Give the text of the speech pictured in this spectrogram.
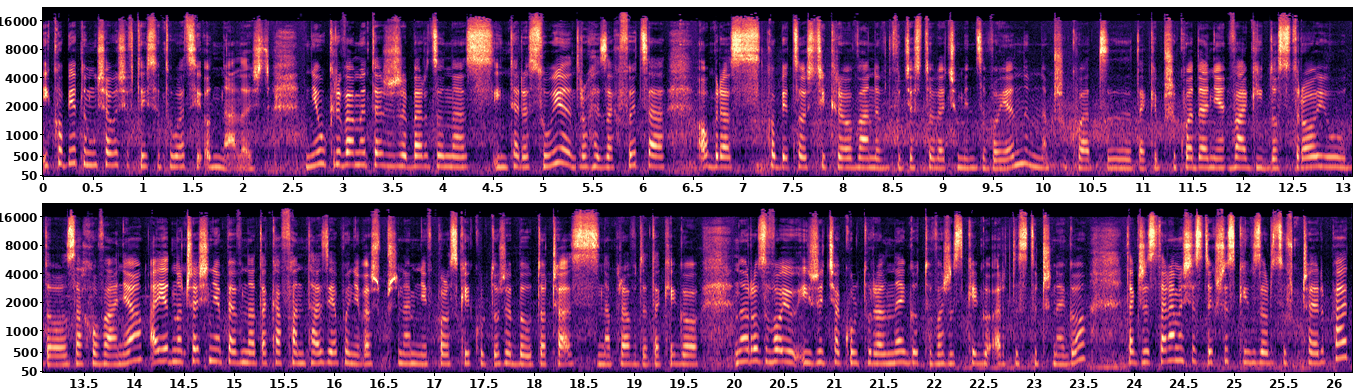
i kobiety musiały się w tej sytuacji odnaleźć. Nie ukrywamy też, że bardzo nas interesuje, trochę zachwyca obraz kobiecości kreowany w dwudziestoleciu międzywojennym, na przykład y, takie przykładanie wagi do stroju, do zachowania, a jednocześnie pewna taka fantazja ponieważ przynajmniej w polskiej kulturze był to czas naprawdę takiego no, rozwoju i życia kulturalnego, towarzyskiego, artystycznego. Także staramy się z tych wszystkich wzorców czerpać,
